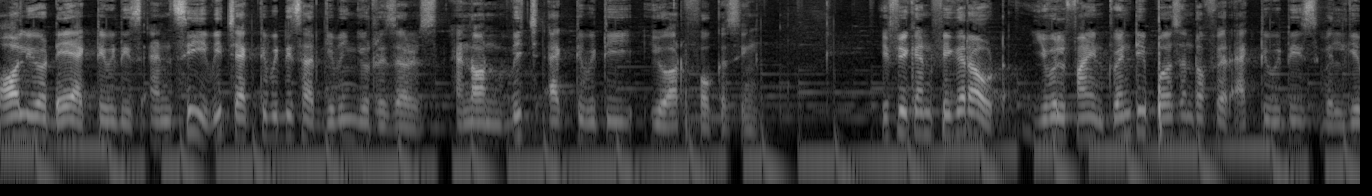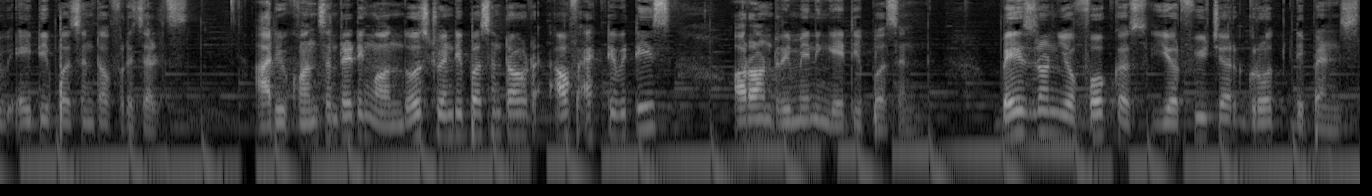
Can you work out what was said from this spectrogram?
all your day activities and see which activities are giving you results and on which activity you are focusing. If you can figure out, you will find 20% of your activities will give 80% of results. Are you concentrating on those 20% of activities or on remaining 80%? Based on your focus, your future growth depends.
